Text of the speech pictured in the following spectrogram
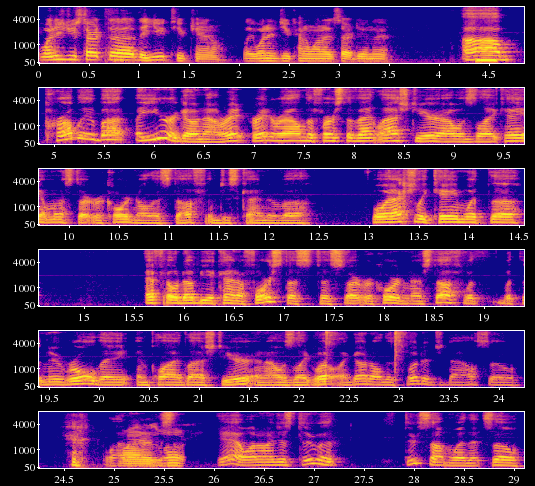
when did you start the the YouTube channel? Like when did you kind of want to start doing that? Uh, probably about a year ago now, right? Right around the first event last year, I was like, "Hey, I'm gonna start recording all this stuff," and just kind of, uh, well, it actually came with the FLW kind of forced us to start recording our stuff with with the new rule they implied last year, and I was like, "Well, I got all this footage now, so why don't I just well. yeah, why don't I just do it, do something with it? So,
